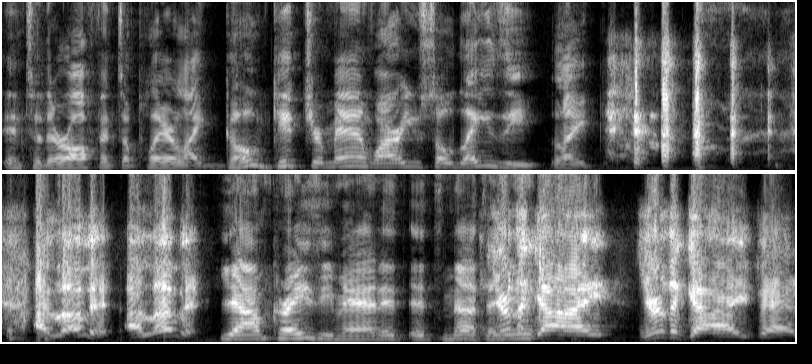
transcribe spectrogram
into their offensive player. Like, go get your man. Why are you so lazy? Like, I love it. I love it. yeah, I'm crazy, man. It, it's nuts. You're mean, the guy. You're the guy that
